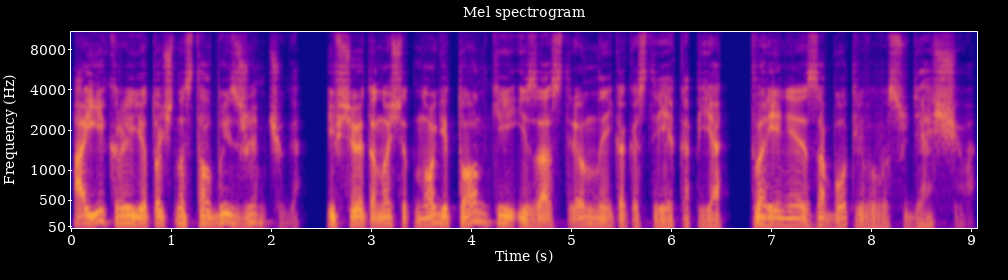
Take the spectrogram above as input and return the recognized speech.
а икры ее точно столбы из жемчуга. И все это носят ноги тонкие и заостренные, как острие копья, творение заботливого судящего.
